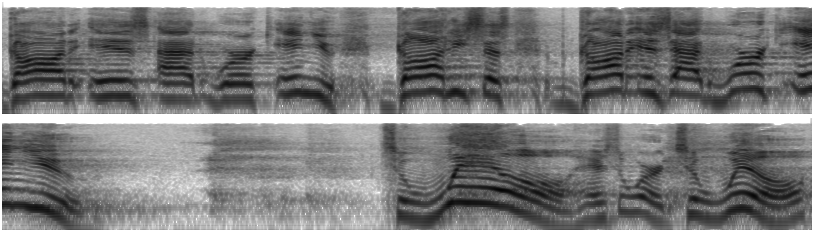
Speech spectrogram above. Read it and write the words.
God is at work in you. God, he says, God is at work in you. To will, here's the word, to will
